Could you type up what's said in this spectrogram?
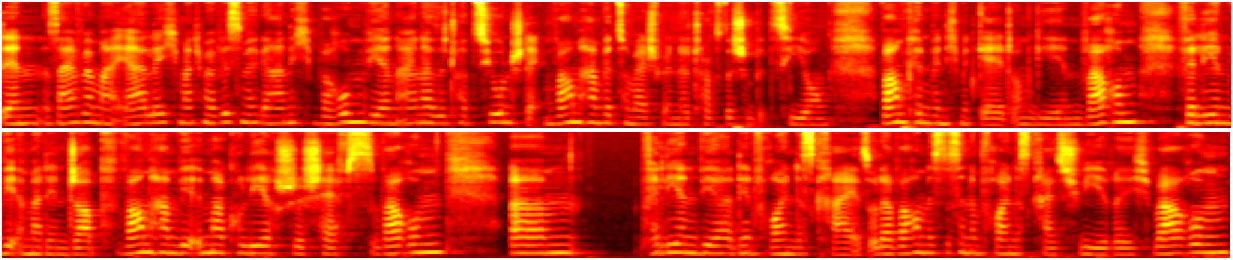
Denn seien wir mal ehrlich, manchmal wissen wir gar nicht, warum wir in einer Situation stecken. Warum haben wir zum Beispiel eine toxische Beziehung? Warum können wir nicht mit Geld umgehen? Warum verlieren wir immer den Job? Warum haben wir immer cholerische Chefs? Warum ähm, verlieren wir den Freundeskreis? Oder warum ist es in einem Freundeskreis schwierig? Warum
